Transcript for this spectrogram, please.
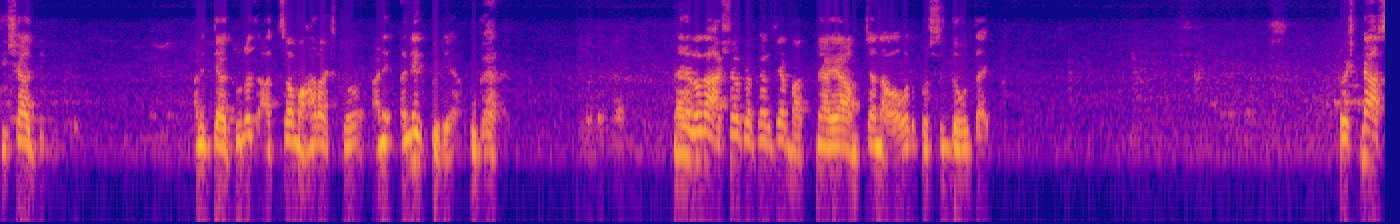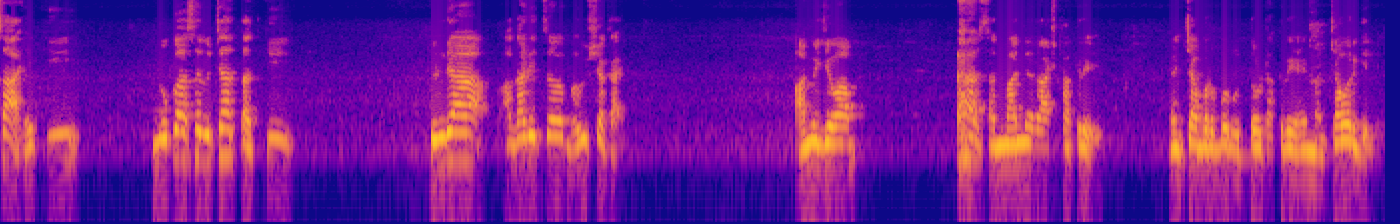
दिशा दिली. आणि त्यातूनच आजचा महाराष्ट्र आणि अनेक पिढ्या उभ्या राहिल्या. नाही बघा अशा प्रकारच्या बातम्या या आमच्या नावावर प्रसिद्ध होत आहेत. प्रश्न असा आहे की लोक असं विचारतात की इंडिया आघाडीचं भविष्य काय? आम्ही जेव्हा सन्मान्य राज ठाकरे यांच्याबरोबर उद्धव ठाकरे हे मंचावर गेले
